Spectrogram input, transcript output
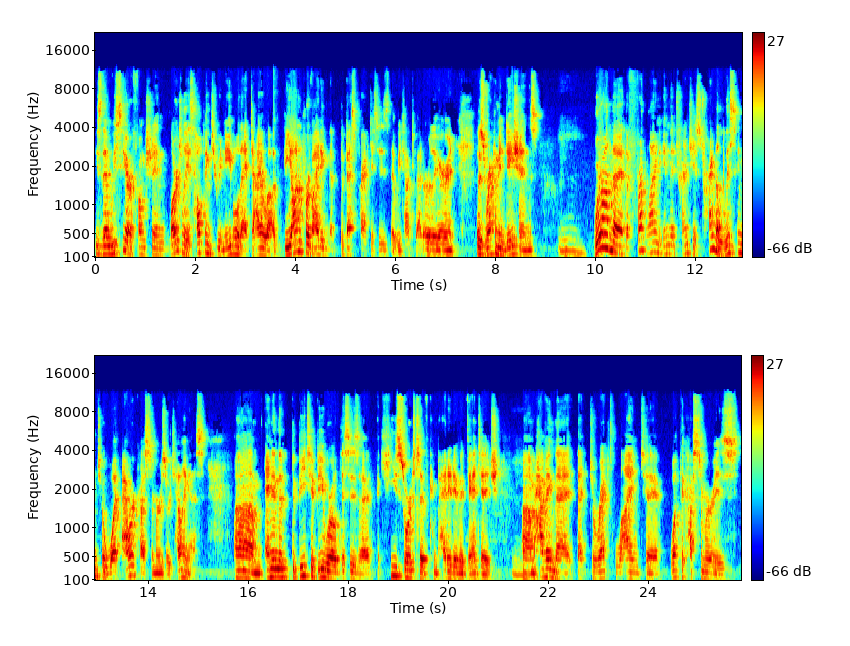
is that we see our function largely as helping to enable that dialogue beyond providing the, the best practices that we talked about earlier and those recommendations. Mm. We're on the, the front line in the trenches trying to listen to what our customers are telling us. Um, and in the, the B2B world, this is a, a key source of competitive advantage. Mm. Um, having that, that direct line to what the customer is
